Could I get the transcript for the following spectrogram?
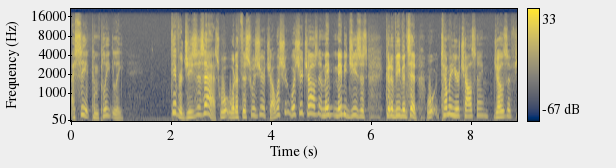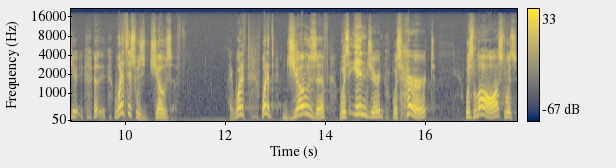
I see it completely different. Jesus asked, What if this was your child? What's your, what's your child's name? Maybe, maybe Jesus could have even said, Tell me your child's name, Joseph. Uh, what if this was Joseph? Like, what, if, what if Joseph was injured, was hurt, was lost, was,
